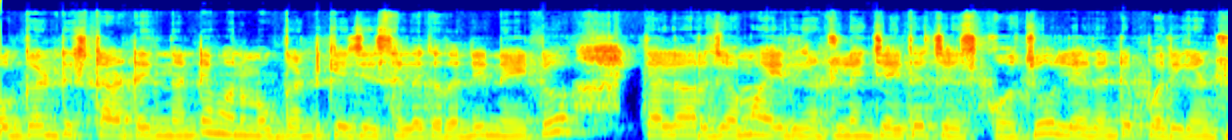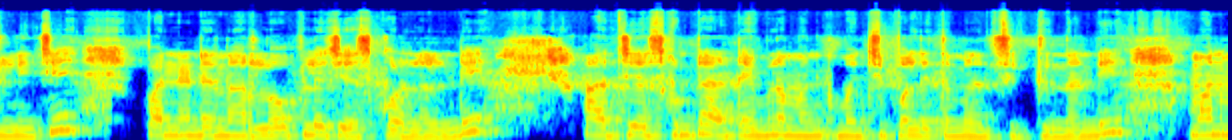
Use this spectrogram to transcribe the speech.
ఒక గంటకి స్టార్ట్ అయిందంటే మనం ఒక గంటకే చేసేలే కదండి నైట్ తెల్లవారుజాము ఐదు గంటల నుంచి అయితే చేసుకోవచ్చు. లేదంటే పది గంటల నుంచి పన్నెండున్నర లోపలే చేసుకోవాలండి. అది చేసుకుంటే ఆ టైంలో మనకి మంచి ఫలితం అనేది సిక్కిందండి మనం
